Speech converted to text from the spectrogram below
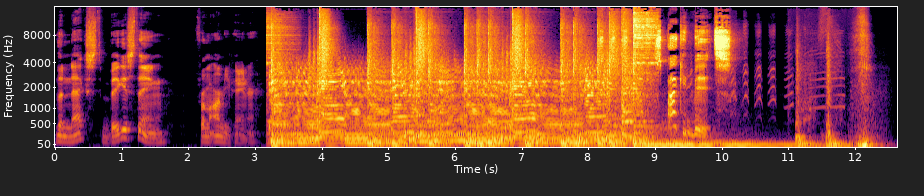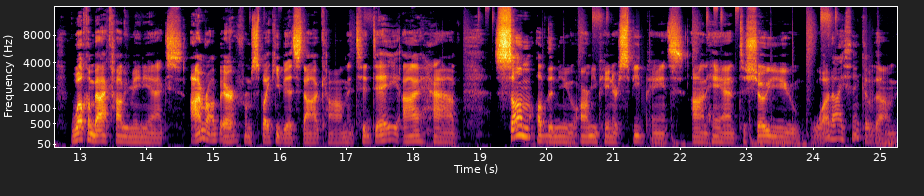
the next biggest thing from Army Painter. Spikey Bits. Welcome back, Hobby Maniacs. I'm Rob Baer from SpikeyBits.com, and today I have some of the new Army Painter speed paints on hand to show you what I think of them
